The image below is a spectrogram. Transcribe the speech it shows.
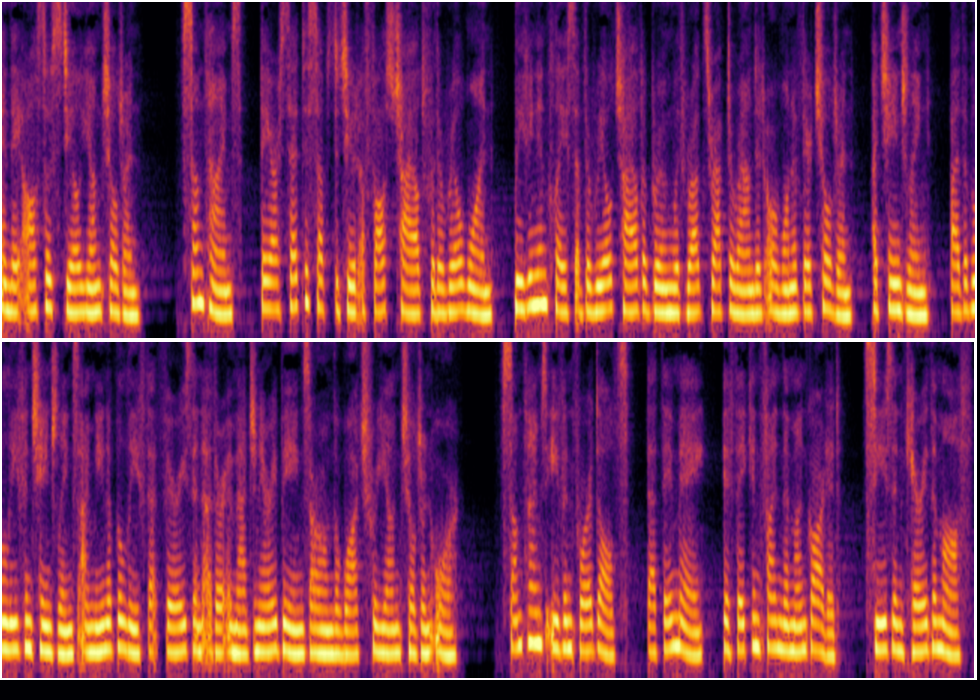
and they also steal young children. Sometimes, they are said to substitute a false child for the real one, leaving in place of the real child a broom with rugs wrapped around it or one of their children, a changeling. By the belief in changelings I mean a belief that fairies and other imaginary beings are on the watch for young children or, sometimes even for adults, that they may, if they can find them unguarded, seize and carry them off,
